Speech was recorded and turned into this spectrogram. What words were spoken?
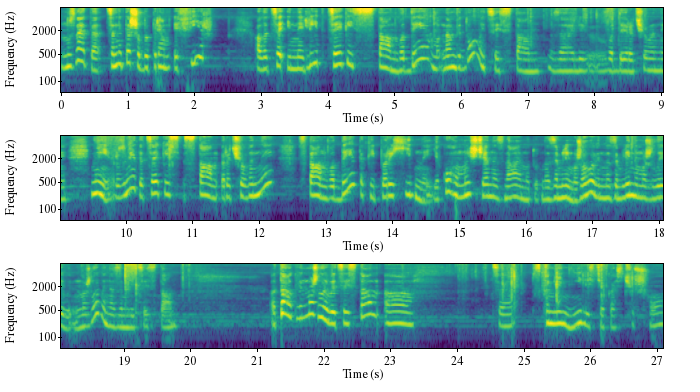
Ну, знаєте, це не те, щоб прям ефір, але це і не лід, це якийсь стан води. Нам відомий цей стан взагалі води, речовини. Ні, розумієте, це якийсь стан речовини, стан води, такий перехідний, якого ми ще не знаємо тут на землі. Можливо, він на землі неможливий. Він можливий на землі цей стан. Так, він можливий цей стан. Це скам'янілість якась чи що.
